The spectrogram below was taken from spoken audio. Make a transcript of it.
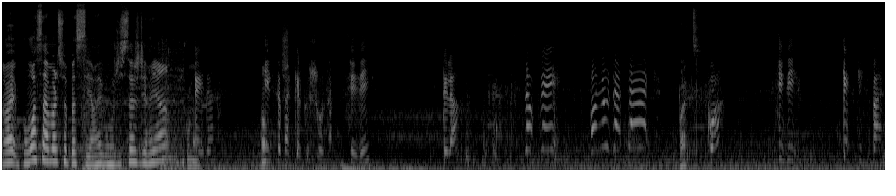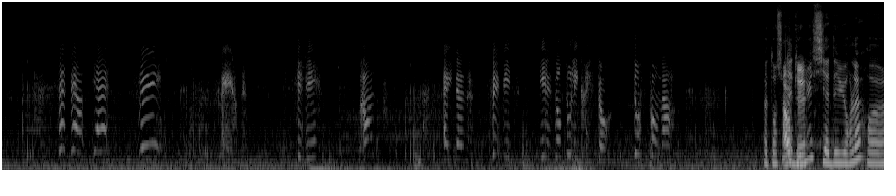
Ouais, pour moi ça va mal se passer. Hein. Mais bon, je dis ça, je dis rien. Aiden, Oh. il se passe quelque chose. Suzy T'es là? Sophie On nous attaque What? Quoi Suzy Qu'est-ce qui se passe C'était un piège Fuis Merde Suzy Ralph Aiden Fais vite Ils ont tous les cristaux Tout ce qu'on a Attention, Ah, il y a de ok. nuit, s'il y a des hurleurs. euh,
